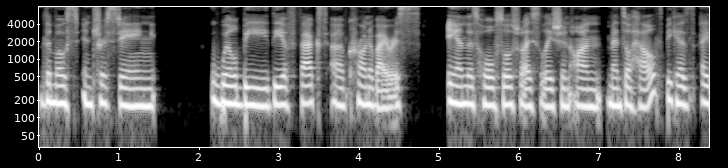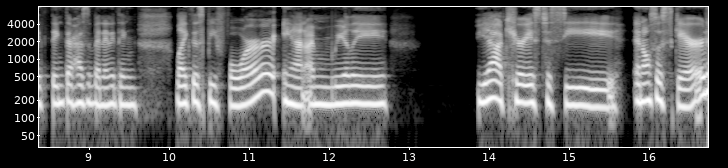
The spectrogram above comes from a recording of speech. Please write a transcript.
the most interesting will be the effects of coronavirus and this whole social isolation on mental health because I think there hasn't been anything like this before. And I'm really yeah, curious to see and also scared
